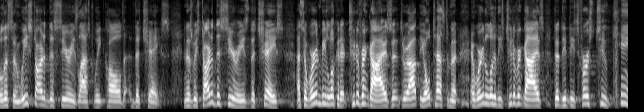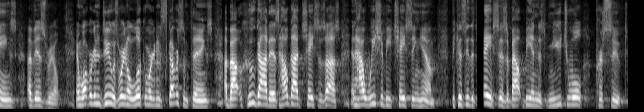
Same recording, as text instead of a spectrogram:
Well, listen, we started this series last week called The Chase. And as we started this series, The Chase, I said we're going to be looking at two different guys throughout the Old Testament, and we're going to look at these two different guys, these first two kings of Israel. And what we're going to do is we're going to look and we're going to discover some things about who God is, how God chases us, and how we should be chasing Him. Because, see, the chase is about being this mutual pursuit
